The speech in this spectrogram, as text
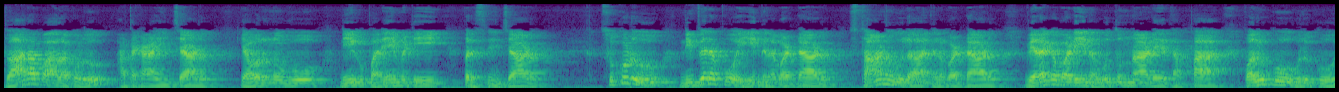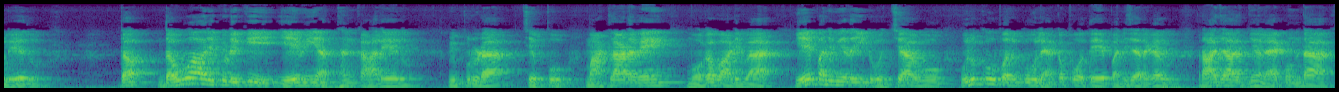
ద్వారపాలకుడు అటకాయించాడు. ఎవరు నువ్వు? నీకు పనేమిటి? ప్రశ్నించాడు. సుకుడు నివ్వెరపోయి నిలబడ్డాడు. స్థాణువులా నిలబడ్డాడు. విరగబడి నవ్వుతున్నాడే తప్ప పలుకు ఉలుకు లేదు. దౌవారికుడికి ఏమీ అర్థం కాలేదు. విప్రుడా చెప్పు మాట్లాడవే మూగవాడివా ఏ పని మీద ఇటు వచ్చావు? ఉలుకు పలుకు లేకపోతే పని జరగదు రాజాజ్ఞ లేకుండా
